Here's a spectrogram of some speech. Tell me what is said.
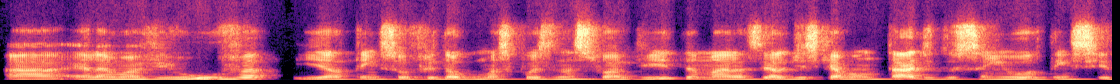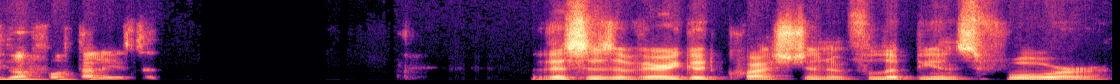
Ah, ela é uma viúva e ela tem sofrido algumas coisas na sua vida, mas ela diz que a vontade do Senhor tem sido a fortaleza. This is a very good question, and Philippians 4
